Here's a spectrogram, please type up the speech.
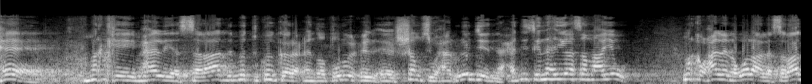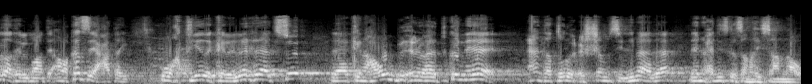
hee markay maxaa leeyahay salaada ma tukan karo cinda uluuci shamsi waxaan ula jeednaa xadiiska nahyigaasa nahayo marka waxaan leenahay walaale salaadaad hilmaantay ama ka seexatay waktiyada kale la raadso laakiin ha u bixin oo ha tukana hee cinda uluuci shamsi limaada lanu xadiiskaasan haysaanaa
